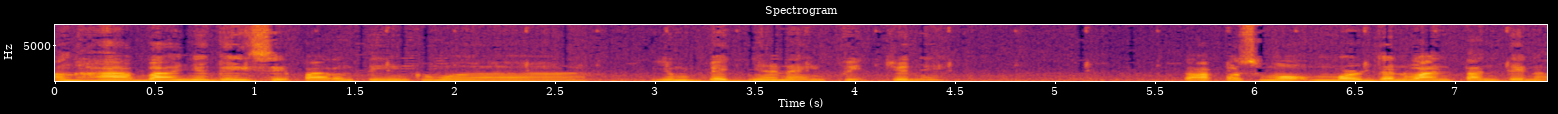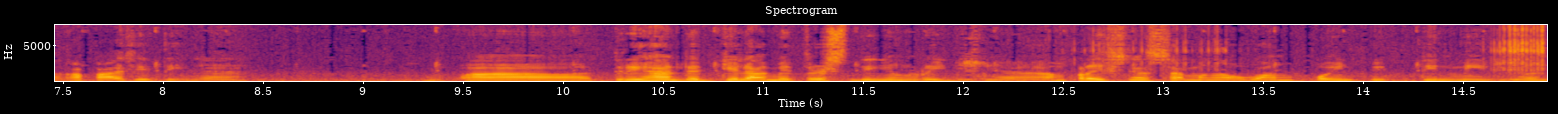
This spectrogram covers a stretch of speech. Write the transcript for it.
Ang haba niya guys eh, parang tingin ko mga yung bed niya 9 feet yun eh. Tapos mo, more than 1 ton din ang capacity niya. Ah, 300 kilometers din yung range niya. Ang price niya sa mga 1.15 million.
